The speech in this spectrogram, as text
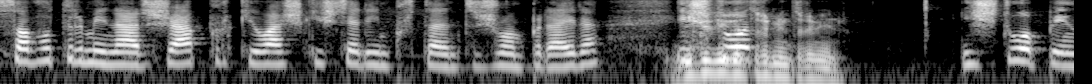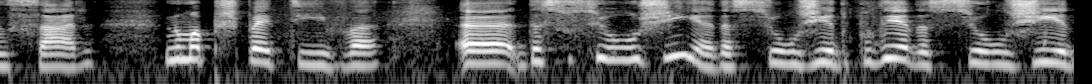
só vou terminar já, porque eu acho que isto era importante, João Pereira. Diga, estou, diga, termino, termino. E estou a pensar numa perspectiva da sociologia, da sociologia do poder, da sociologia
